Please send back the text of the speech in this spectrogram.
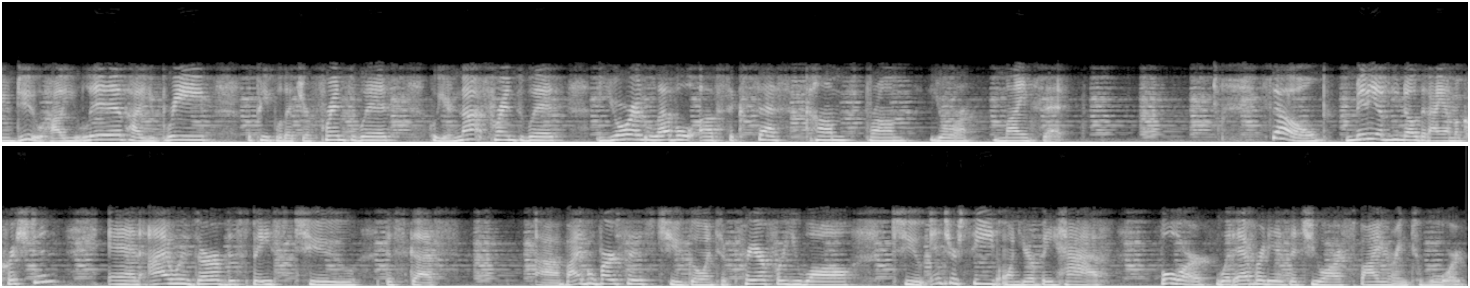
you do how you live, how you breathe, the people that you're friends with, who you're not friends with. Your level of success comes from your mindset. So, many of you know that I am a Christian, and I reserve the space to discuss uh, Bible verses, to go into prayer for you all, to intercede on your behalf for whatever it is that you are aspiring towards.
